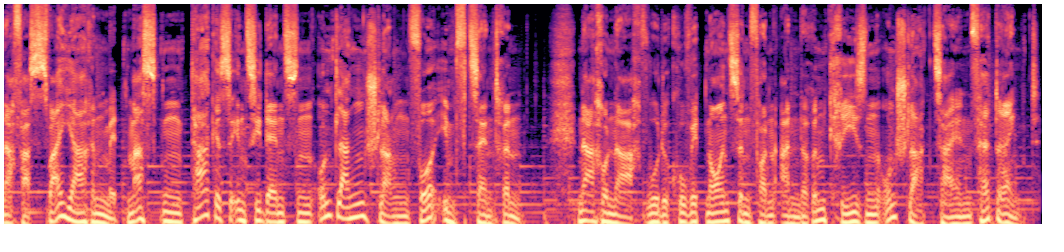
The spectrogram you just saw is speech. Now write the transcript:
nach fast zwei Jahren mit Masken, Tagesinzidenzen und langen Schlangen vor Impfzentren. Nach und nach wurde Covid-19 von anderen Krisen und Schlagzeilen verdrängt.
